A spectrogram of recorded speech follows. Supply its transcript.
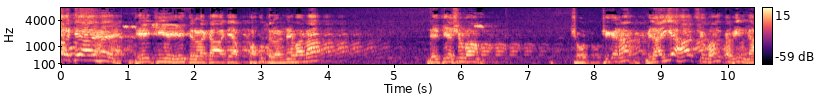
लड़के आए हैं। देखिए, एक लड़का आ गया बहुत लड़ने वाला। देखिए शुभम। छोट, ठीक है ना? मिलाइए हाथ, शुभम कभी ना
